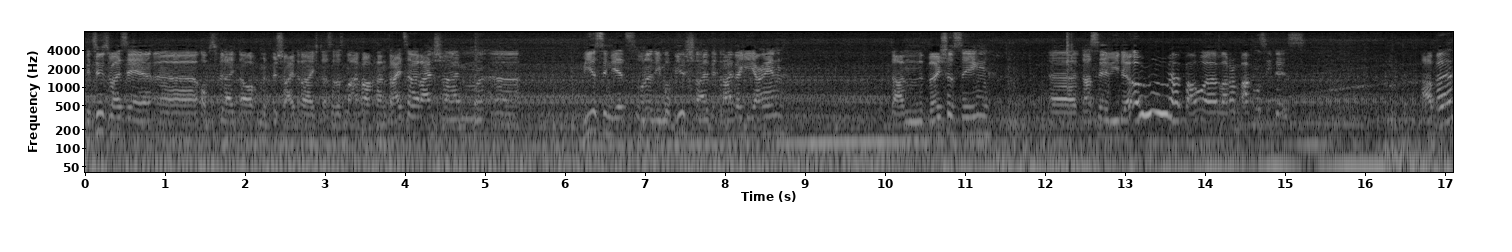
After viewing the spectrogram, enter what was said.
beziehungsweise äh, ob es vielleicht auch mit Bescheid reicht, also dass man einfach einen 13er reinschreiben, äh, wir sind jetzt unter die Mobilstallbetreiber gegangen, dann würde ich schon sehen, äh, dass sie wieder, oh Herr Bauer, warum machen Sie das? Aber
